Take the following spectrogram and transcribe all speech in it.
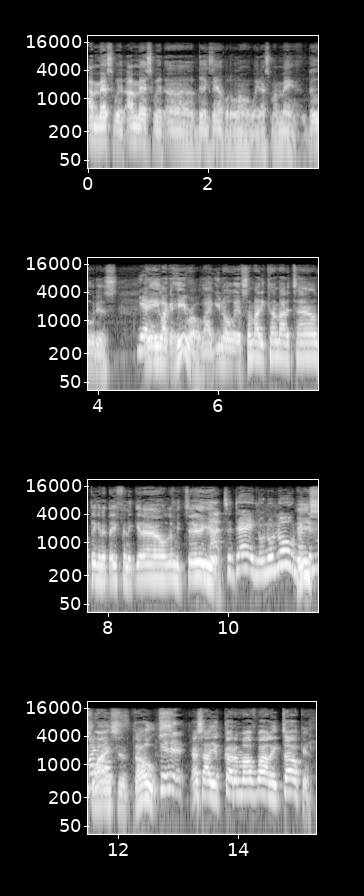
I mess with I mess with uh the example the long way. That's my man. Dude is Yeah. and he like a hero. Like, you know, if somebody come out of town thinking that they finna get out, let me tell you. Not today. No, no, no. Not He's in my house. slicing throats. That's how you cut them off while they talking.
